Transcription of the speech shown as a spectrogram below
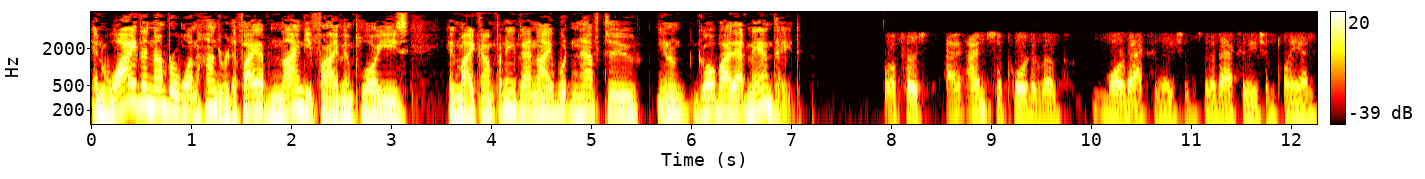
And why the number 100? If I have 95 employees in my company, then I wouldn't have to, you know, go by that mandate. Well, first, I, I'm supportive of more vaccinations and a vaccination plan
